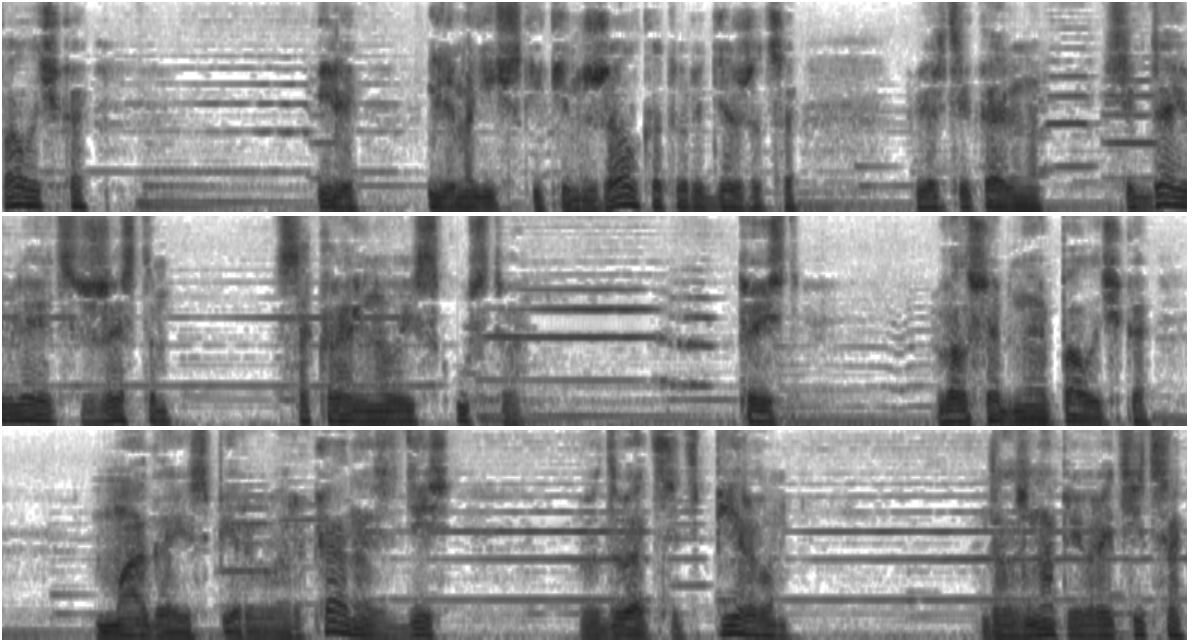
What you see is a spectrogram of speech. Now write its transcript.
палочка или или магический кинжал, который держится вертикально, всегда является жестом сакрального искусства. То есть волшебная палочка мага из первого аркана здесь, в двадцать первом, должна превратиться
